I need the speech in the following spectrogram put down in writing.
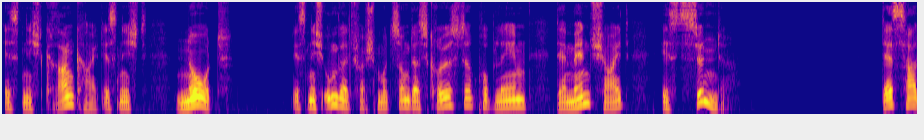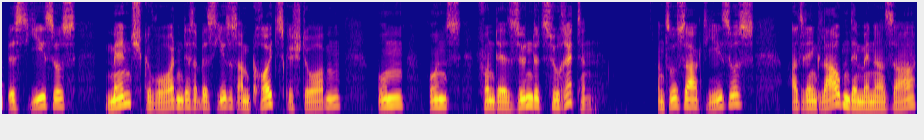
ist nicht Krankheit, ist nicht Not, ist nicht Umweltverschmutzung, das größte Problem der Menschheit ist Sünde. Deshalb ist Jesus Mensch geworden, deshalb ist Jesus am Kreuz gestorben, um uns von der Sünde zu retten. Und so sagt Jesus, als er den Glauben der Männer sah,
